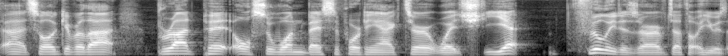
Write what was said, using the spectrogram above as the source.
Uh, so I'll give her that. Brad Pitt also won Best Supporting Actor, which yep, fully deserved. I thought he was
